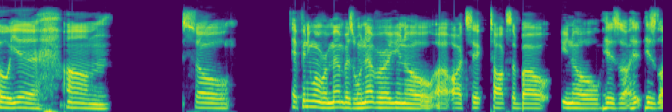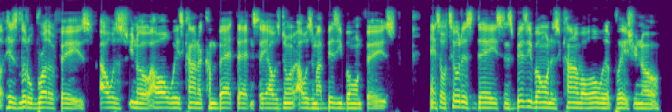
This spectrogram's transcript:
Oh yeah. Um. So, if anyone remembers, whenever you know uh, talks about you know his uh, his his little brother phase. I was you know I always kind of combat that and say I was doing I was in my Bizzy Bone phase. And so till this day, since Bizzy Bone is kind of all over the place, you know,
